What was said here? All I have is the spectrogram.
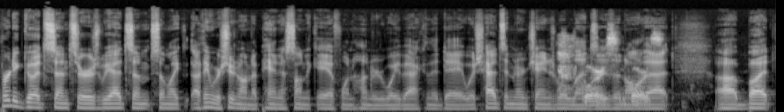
pretty good sensors. We had some, some like, I think we were shooting on a Panasonic AF100 way back in the day, which had some interchangeable lenses course, and all course. that. Uh, but,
